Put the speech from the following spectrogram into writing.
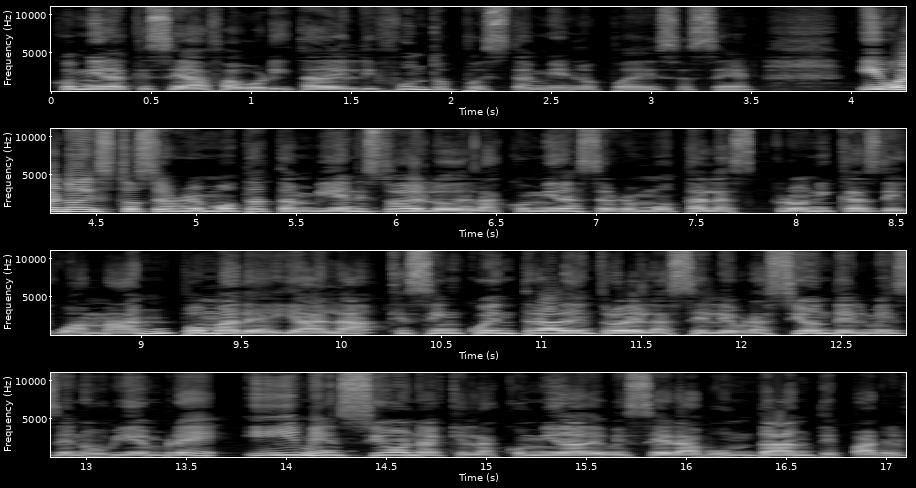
comida que sea favorita del difunto, pues también lo puedes hacer. Y bueno, esto se remota también, esto de lo de la comida se remota a las crónicas de Guamán, Poma de Ayala, que se encuentra dentro de la celebración del mes de noviembre y menciona que la comida debe ser abundante para el,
